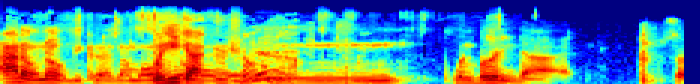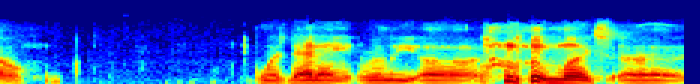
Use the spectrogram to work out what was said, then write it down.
I don't know because I'm on. But he got control when, when Buddy died. So, which that ain't really uh much. uh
